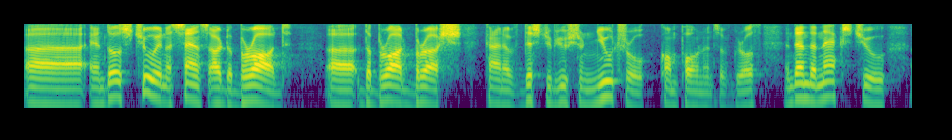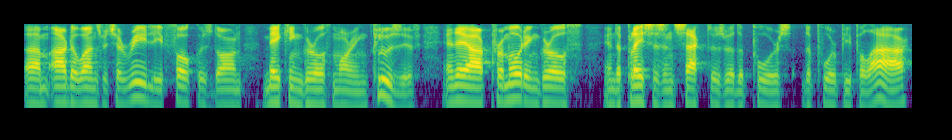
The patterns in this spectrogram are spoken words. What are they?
uh, and those two, in a sense, are the broad, uh, the broad brush kind of distribution neutral components of growth. And then the next two um, are the ones which are really focused on making growth more inclusive. And they are promoting growth in the places and sectors where the, poors, the poor people are,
